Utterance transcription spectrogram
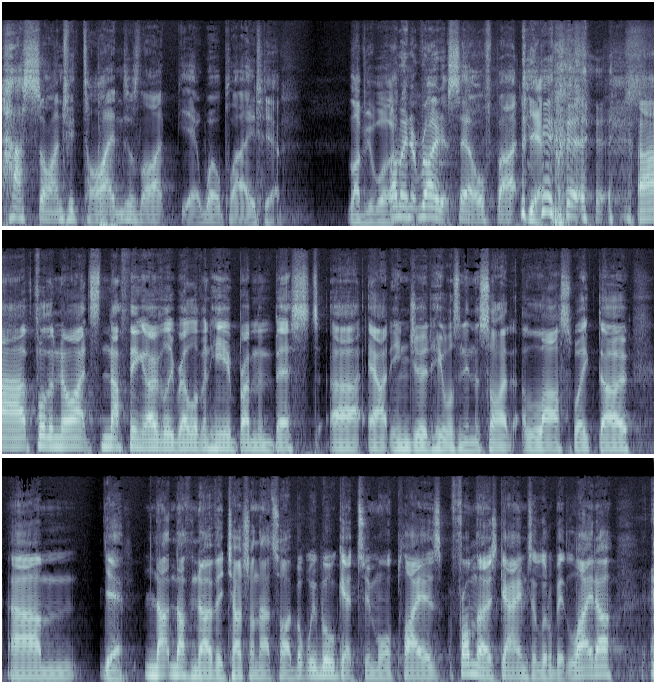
Haas signed with Titans was like, yeah, well played. Yeah. Love your work. I mean, it wrote itself, but Yeah. uh, for the Knights, nothing overly relevant here. Bradman Best uh, out injured. He wasn't in the side last week, though. Um, yeah, no, nothing to overly touch on that side, but we will get to more players from those games a little bit later.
